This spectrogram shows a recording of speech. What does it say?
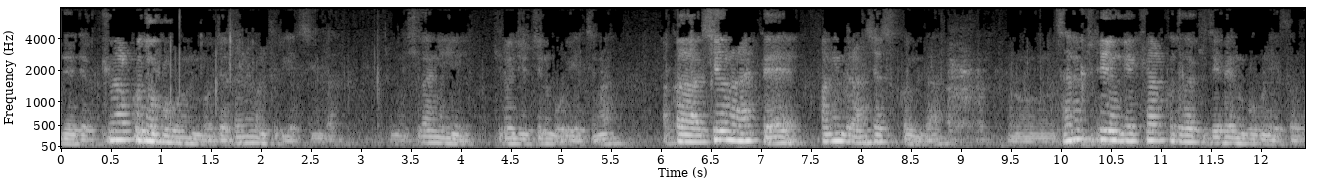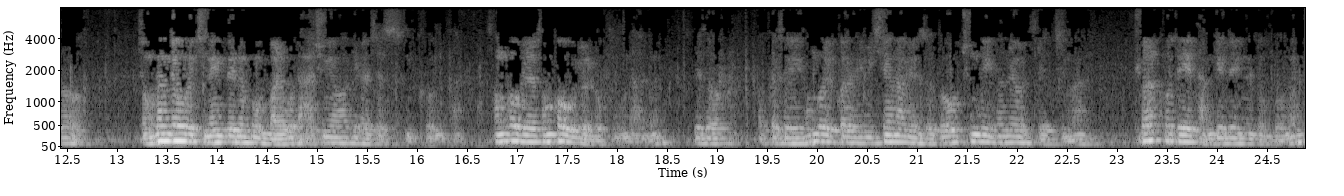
네, 이제 QR 코드 부분 먼저 설명을 드리겠습니다. 좀 시간이 길어질지는 모르겠지만 아까 시연을 할 때 확인들을 하셨을 겁니다. 어, 사전투표용지에 QR 코드가 기재되는 부분에 있어서 정상적으로 진행되는 부분 말고 나중에 확인하셨을 겁니다. 선거별 선거구별로 구분하는 그래서 아까 저희 선거일과 선생님이 시연하면서도 충분히 설명을 드렸지만 QR코드에 담겨져 있는 정보는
